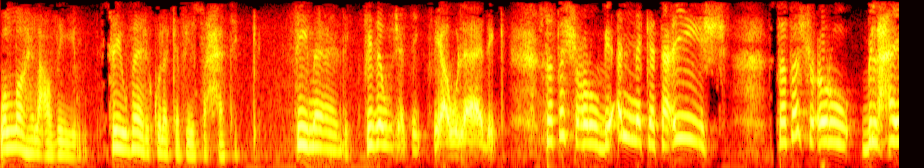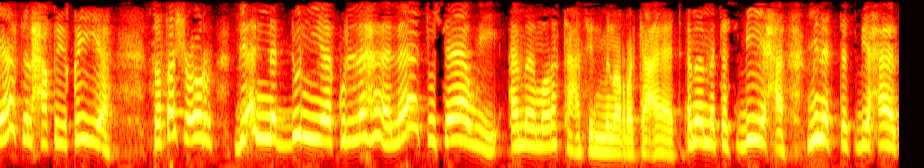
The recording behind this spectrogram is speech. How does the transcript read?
والله العظيم سيبارك لك في صحتك. في مالك في زوجتك في أولادك. ستشعر بأنك تعيش ستشعر بالحياة الحقيقية. ستشعر بأن الدنيا كلها لا تساوي أمام ركعة من الركعات أمام تسبيحة من التسبيحات.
